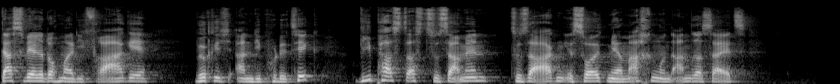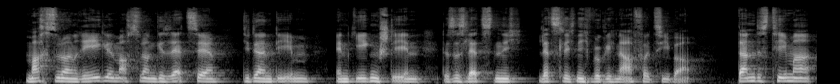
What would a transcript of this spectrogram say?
das wäre doch mal die Frage wirklich an die Politik. Wie passt das zusammen, zu sagen, ihr sollt mehr machen und andererseits machst du dann Regeln, machst du dann Gesetze, die dann dem entgegenstehen. Das ist letztlich, letztlich nicht wirklich nachvollziehbar. Dann das Thema,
